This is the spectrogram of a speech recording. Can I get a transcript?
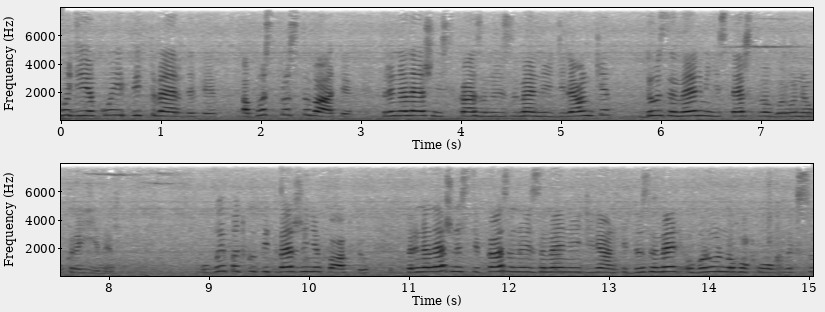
ході якої підтвердити або спростувати приналежність вказаної земельної ділянки до земель Міністерства оборони України. У випадку підтвердження факту приналежності вказаної земельної ділянки до земель оборонного комплексу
